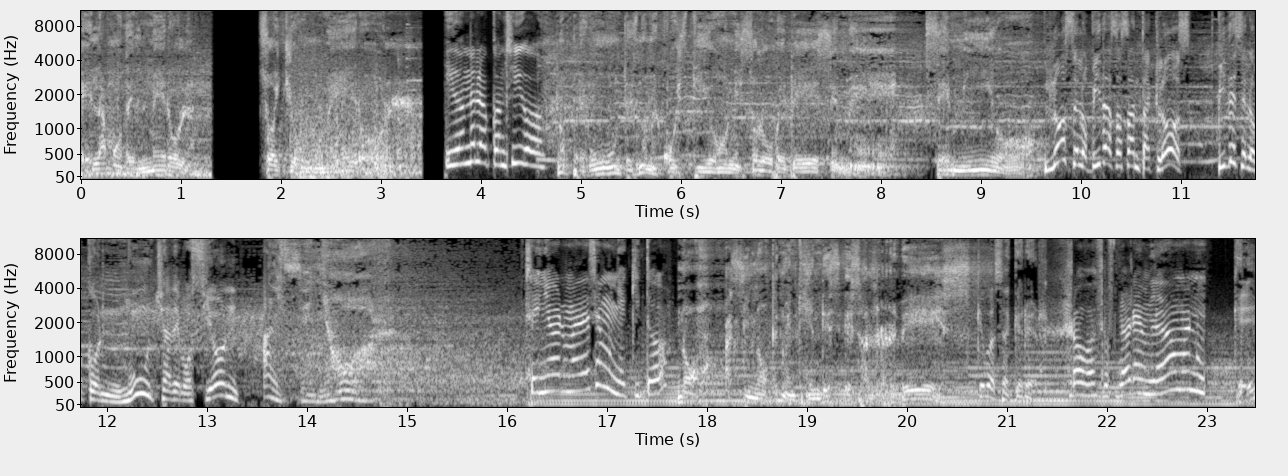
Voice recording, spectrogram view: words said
El amo del Merol. Soy yo, Merol. ¿Y dónde lo consigo? No preguntes, no me cuestiones, solo obedéceme. Sé mío. No se lo pidas a Santa Claus. Pídeselo con mucha devoción al Señor. Señor, ¿me da ese muñequito? No, así no, que no entiendes, es al revés. ¿Qué vas a querer? Roba su flor en la mano. ¿Qué?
